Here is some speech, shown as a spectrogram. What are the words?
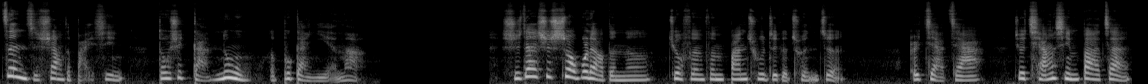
镇子上的百姓都是敢怒而不敢言啊。实在是受不了的呢，就纷纷搬出这个村镇，而贾家就强行霸占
